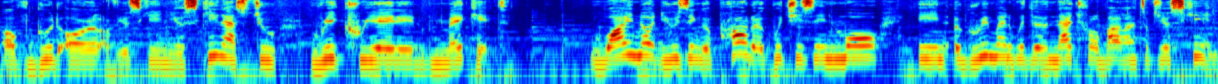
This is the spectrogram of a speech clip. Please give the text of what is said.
of good oil of your skin, your skin has to recreate it, make it. Why not using a product which is in more in agreement with the natural balance of your skin?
